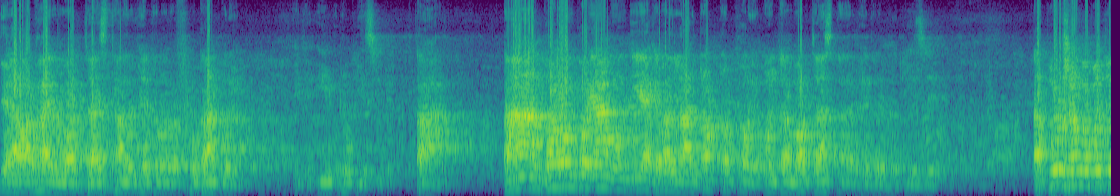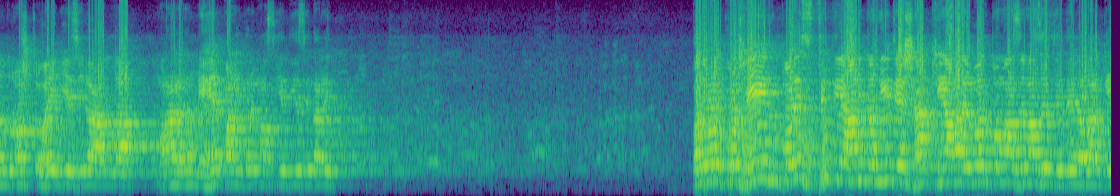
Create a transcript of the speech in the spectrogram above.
দেওয়ার ভাই লজ্জা স্থানের ভেতরে ফোটা করে। এই যে ঢুকিয়েছিল। তার তার গরম করে আগুন দিয়ে একেবারে লাল টক টক করে, ওইটা লজ্জা স্থানের ভেতরে ঢুকিয়েছে। তার পুরুষাঙ্গ পর্যন্ত নষ্ট হয়ে গিয়েছিল। আল্লাহ মারা মেহের পানি করে মাসিয়ে দিয়েছে তারে। কত বড় কঠিন পরিস্থিতি, আমি তো নিজে সাক্ষী, আমার বলতো মাঝে মাঝে যে দেওয়ারকে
